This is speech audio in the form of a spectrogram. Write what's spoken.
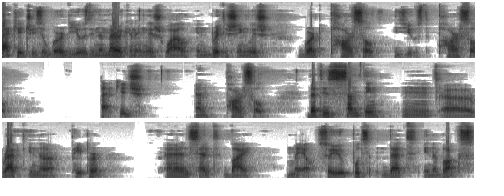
Package is a word used in American English, while in British English, word parcel is used. Parcel. Package and parcel. That is something mm, uh, wrapped in a paper and sent by mail. So you put that in a box,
